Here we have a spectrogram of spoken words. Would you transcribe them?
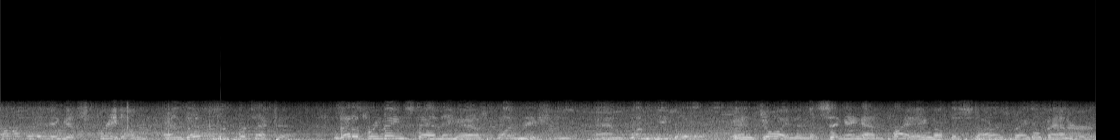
defending its freedom and those who protect it. Let us remain standing as one nation and one people and join in the singing and playing of the Star Spangled Banner.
